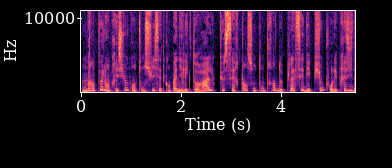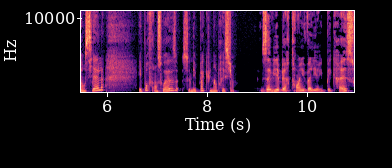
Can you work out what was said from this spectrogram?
On a un peu l'impression, quand on suit cette campagne électorale, que certains sont en train de placer des pions pour les présidentielles. Et pour Françoise, ce n'est pas qu'une impression. Xavier Bertrand et Valérie Pécresse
